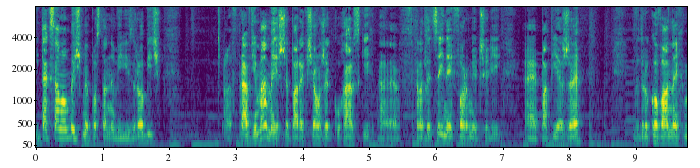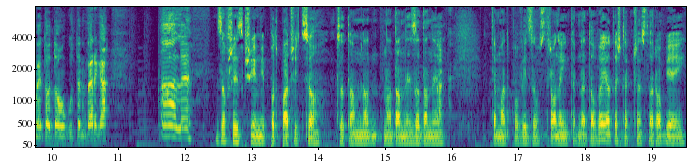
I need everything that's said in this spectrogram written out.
I tak samo myśmy postanowili zrobić. Wprawdzie mamy jeszcze parę książek kucharskich e, w tradycyjnej formie, czyli e, papierze, wydrukowanych metodą Gutenberga, ale Zawsze jest przyjemnie podpatrzeć, co, co tam na, na dany, zadany Tak. temat powiedzą strony internetowe. Ja też tak często robię i,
